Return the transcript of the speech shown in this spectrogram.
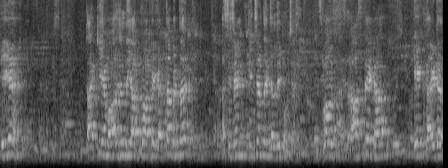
ठीक है? ताकि हम और जल्दी आपको आपके गंतव्य तक असिस्टेंट टीचर तक जल्दी पहुँचा सकें। वो रास्ते का एक गाइडर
